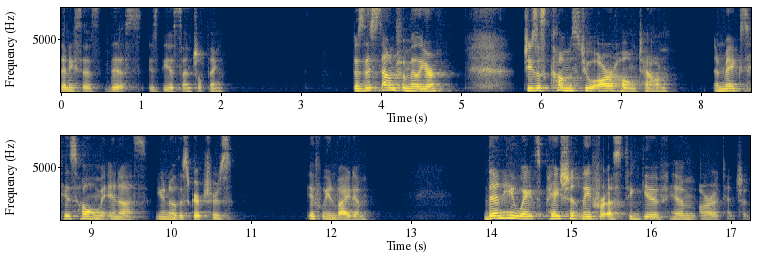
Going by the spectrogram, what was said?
Then he says, This is the essential thing. Does this sound familiar? Jesus comes to our hometown and makes his home in us. You know the scriptures, if we invite him. Then he waits patiently for us to give him our attention.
